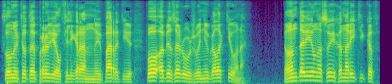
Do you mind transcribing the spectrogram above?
словно кто-то провел филигранную партию по обезоруживанию Галактиона. Он давил на своих аналитиков,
